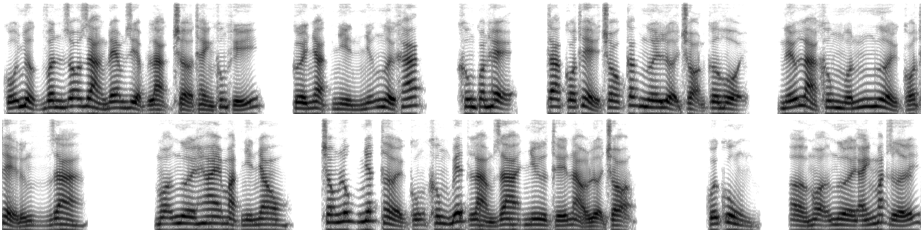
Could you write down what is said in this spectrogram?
Cố nhược vân rõ ràng đem Diệp Lạc trở thành không khí, cười nhạt nhìn những người khác, không quan hệ, ta có thể cho các ngươi lựa chọn cơ hội, nếu là không muốn người có thể đứng ra. Mọi người hai mặt nhìn nhau, trong lúc nhất thời cũng không biết làm ra như thế nào lựa chọn. Cuối cùng, ở mọi người ánh mắt dưới,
